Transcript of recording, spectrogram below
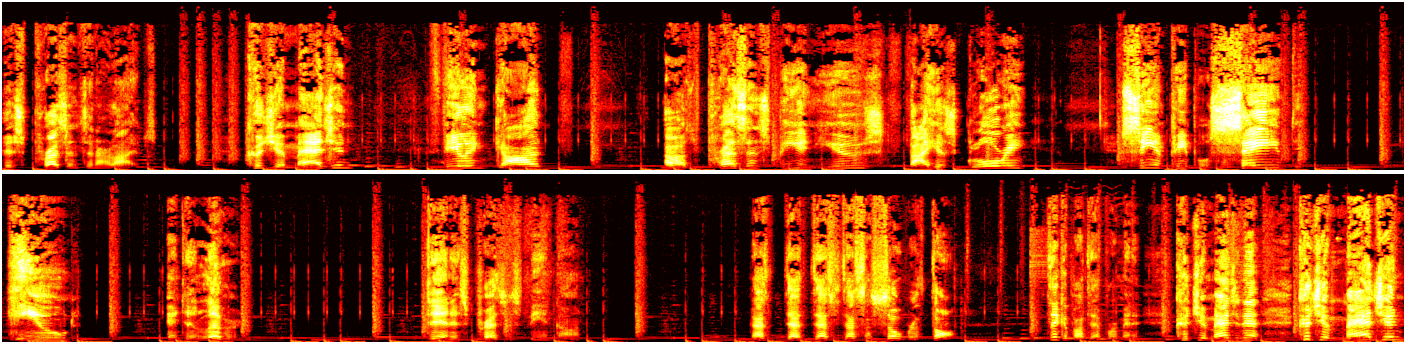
His presence in our lives? Could you imagine feeling God's presence being used by His glory, seeing people saved, healed, and delivered then his presence being gone. That's that that's that's a sober thought. Think about that for a minute. Could you imagine that? Could you imagine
